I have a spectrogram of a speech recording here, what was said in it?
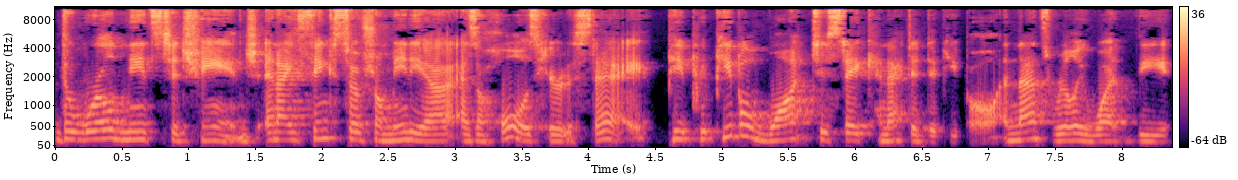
the world needs to change. And I think social media as a whole is here to stay. Pe- people want to stay connected to people. And that's really what the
